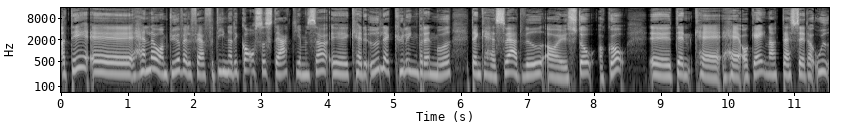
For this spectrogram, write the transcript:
Og det øh, handler jo om dyrevelfærd, fordi når det går så stærkt, jamen så øh, kan det ødelægge kyllingen på den måde. Den kan have svært ved at øh, stå og gå. Øh, den kan have organer, der sætter ud.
